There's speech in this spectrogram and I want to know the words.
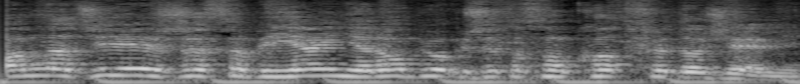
Mam nadzieję, że sobie jaj nie robią i że to są kotwy do ziemi.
